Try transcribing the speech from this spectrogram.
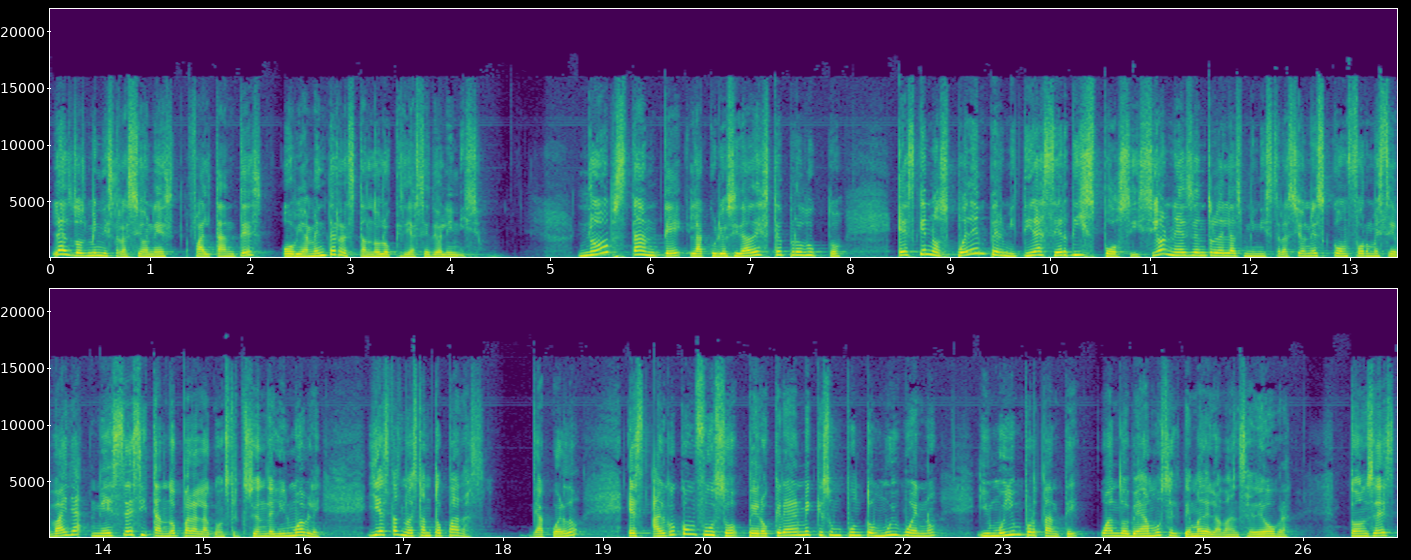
las dos administraciones faltantes, obviamente restando lo que ya se dio al inicio. No obstante, la curiosidad de este producto es que nos pueden permitir hacer disposiciones dentro de las administraciones conforme se vaya necesitando para la construcción del inmueble. Y estas no están topadas. ¿De acuerdo? Es algo confuso, pero créanme que es un punto muy bueno y muy importante cuando veamos el tema del avance de obra. Entonces,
